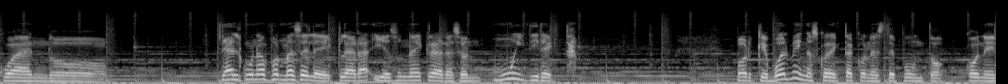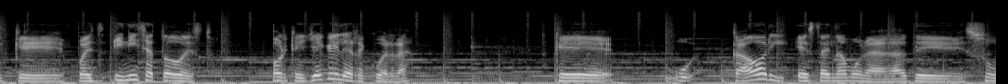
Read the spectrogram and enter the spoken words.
cuando de alguna forma se le declara y es una declaración muy directa. Porque vuelve y nos conecta con este punto con el que pues inicia todo esto. Porque llega y le recuerda que Kaori está enamorada de su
